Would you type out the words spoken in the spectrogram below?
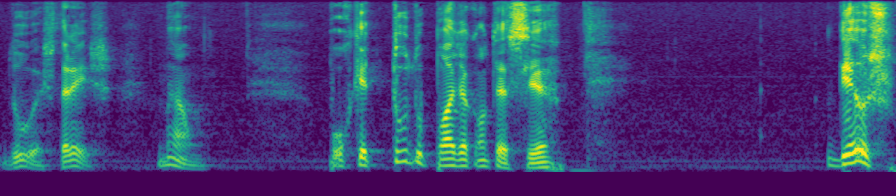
Duas, três? Não. Porque tudo pode acontecer. Deus,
